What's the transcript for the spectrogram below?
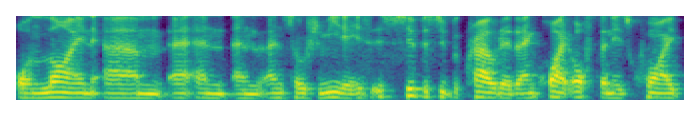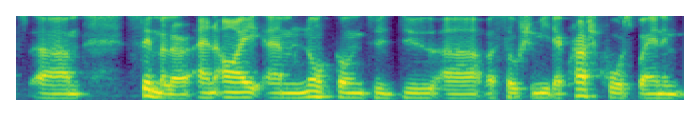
online um, and, and and social media is, is, super super crowded and quite often is quite um, similar. And i am not going to do uh, a social media crash course by any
